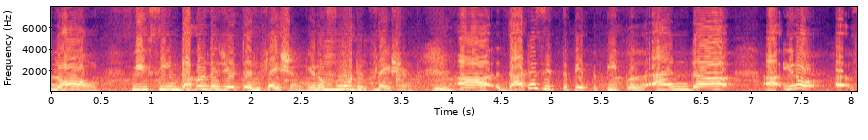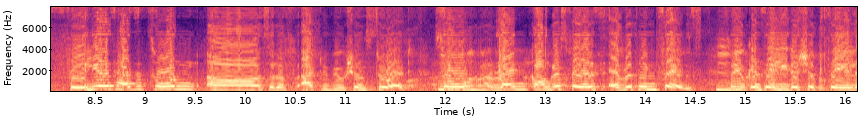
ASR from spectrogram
long we seen double digit inflation you know food inflation that is it the people and uh, you know uh, failures has its own uh, sort of attributions to it. So when Congress fails everything fails. So you can say leadership failed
